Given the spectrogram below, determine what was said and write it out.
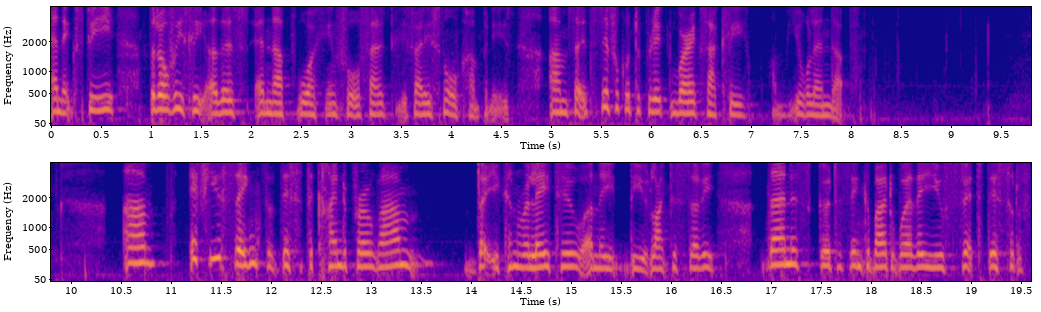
NXP, but obviously others end up working for fairly, fairly small companies. Um, so it's difficult to predict where exactly um, you will end up. Um, if you think that this is the kind of program that you can relate to and that you'd like to study, then it's good to think about whether you fit this sort of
